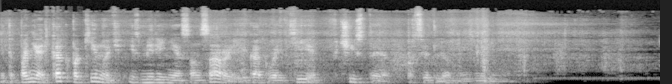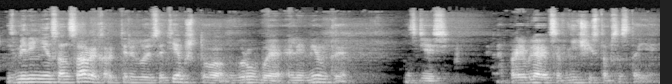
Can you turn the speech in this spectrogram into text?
это понять, как покинуть измерение сансары и как войти в чистое просветленное измерение. Измерение сансары характеризуется тем, что грубые элементы здесь проявляются в нечистом состоянии.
